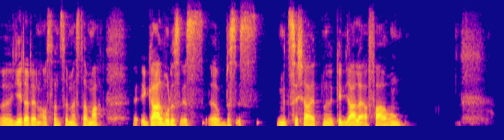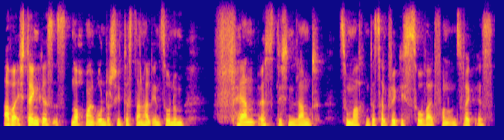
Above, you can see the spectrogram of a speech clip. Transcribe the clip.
äh, jeder, der ein Auslandssemester macht, egal wo das ist, äh, das ist mit Sicherheit eine geniale Erfahrung. Aber ich denke, es ist nochmal ein Unterschied, das dann halt in so einem fernöstlichen Land zu machen, das halt wirklich so weit von uns weg ist.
